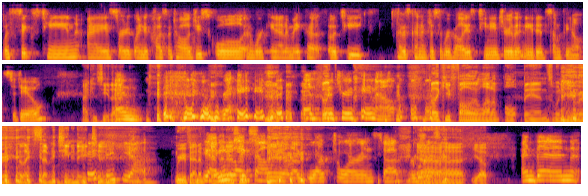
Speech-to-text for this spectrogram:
was 16, I started going to cosmetology school and working at a makeup boutique. I was kind of just a rebellious teenager that needed something else to do. I can see that. And right, that's the truth came out. I feel like you followed a lot of alt bands when you were like 17 and 18. yeah. Were you a fan of Yeah, he like found me at like Warp Tour and stuff for sure. Uh-huh. Yep. And then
